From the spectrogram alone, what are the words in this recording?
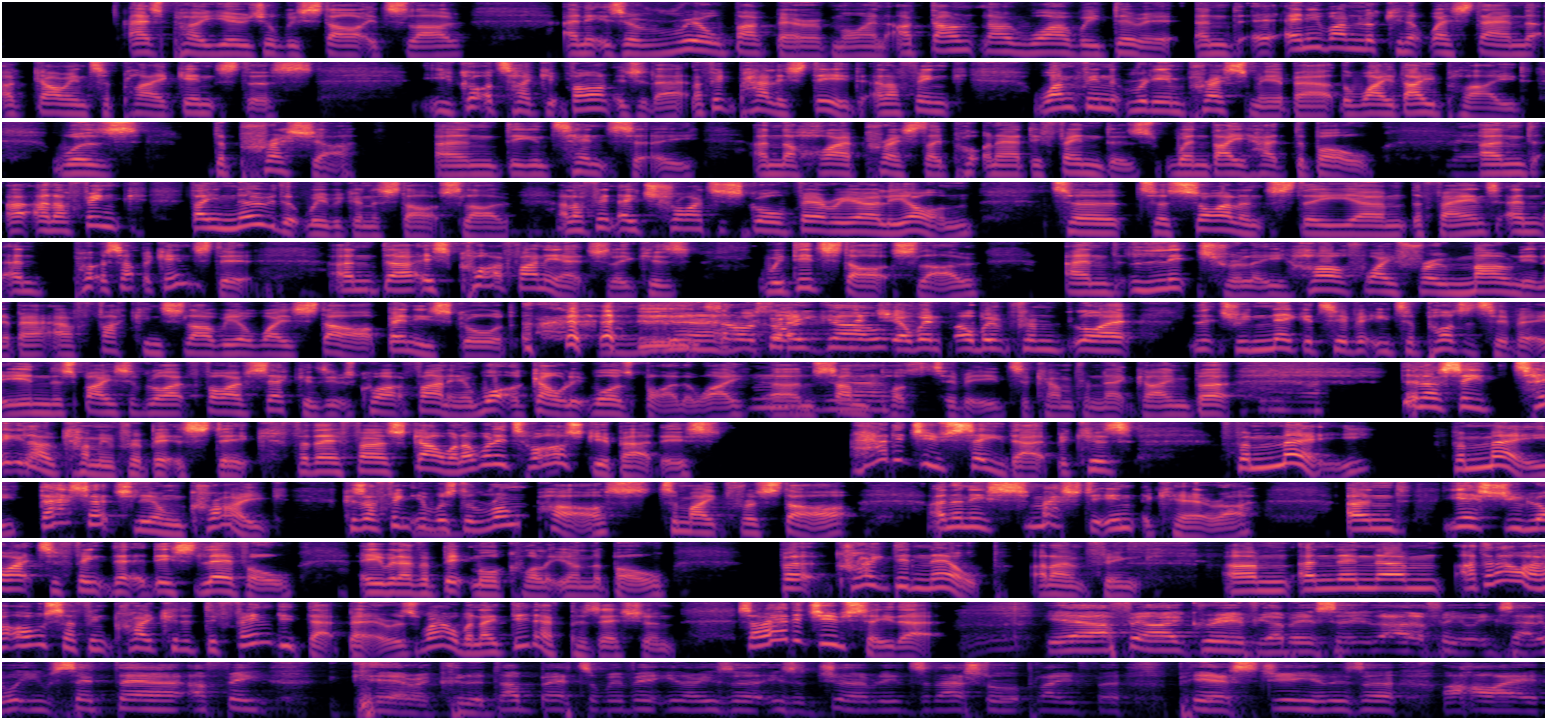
as per usual, we started slow, and it is a real bugbear of mine. I don't know why we do it. And anyone looking at West Ham that are going to play against us, you've got to take advantage of that. And I think Palace did. And I think one thing that really impressed me about the way they played was the pressure and the intensity and the high press they put on our defenders when they had the ball. And uh, and I think they knew that we were going to start slow, and I think they tried to score very early on to to silence the um, the fans and and put us up against it. And uh, it's quite funny actually because we did start slow. And literally halfway through moaning about how fucking slow we always start, Benny scored. Yeah, so I was like, I went, I went from like literally negativity to positivity in the space of like five seconds. It was quite funny, and what a goal it was, by the way. um, some yeah. positivity to come from that game, but then I see Thilo coming for a bit of stick for their first goal, and I wanted to ask you about this. How did you see that? Because for me, for me, that's actually on Craig because I think it was the wrong pass to make for a start, and then he smashed it into Kehrer. And yes, you like to think that at this level he would have a bit more quality on the ball, but Craig didn't help. I don't think. Um, and then um, I don't know. I also think Craig could have defended that better as well when they did have possession. So how did you see that? Yeah, I think I agree with you. I mean, I think exactly what you said there. I think Kehrer could have done better with it. You know, he's a he's a German international that played for PSG and is a, a high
